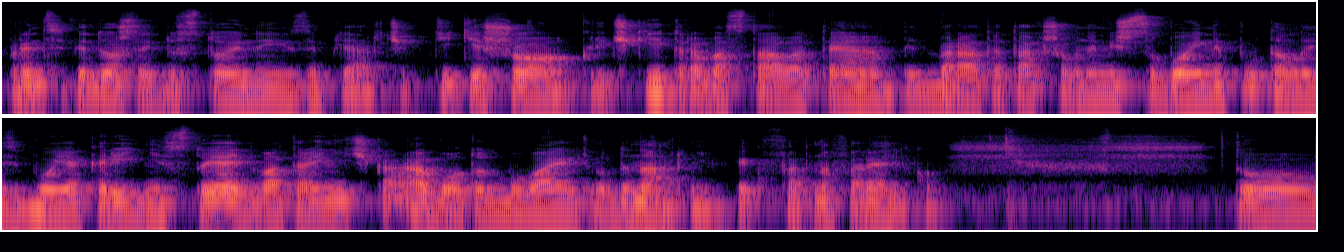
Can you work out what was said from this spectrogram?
В принципі, досить достойний екземплярчик. Тільки що крючки треба ставити, підбирати так, щоб вони між собою не путались, бо як рідні стоять два тройнічка, або тут бувають одинарні, як на ферельку. То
